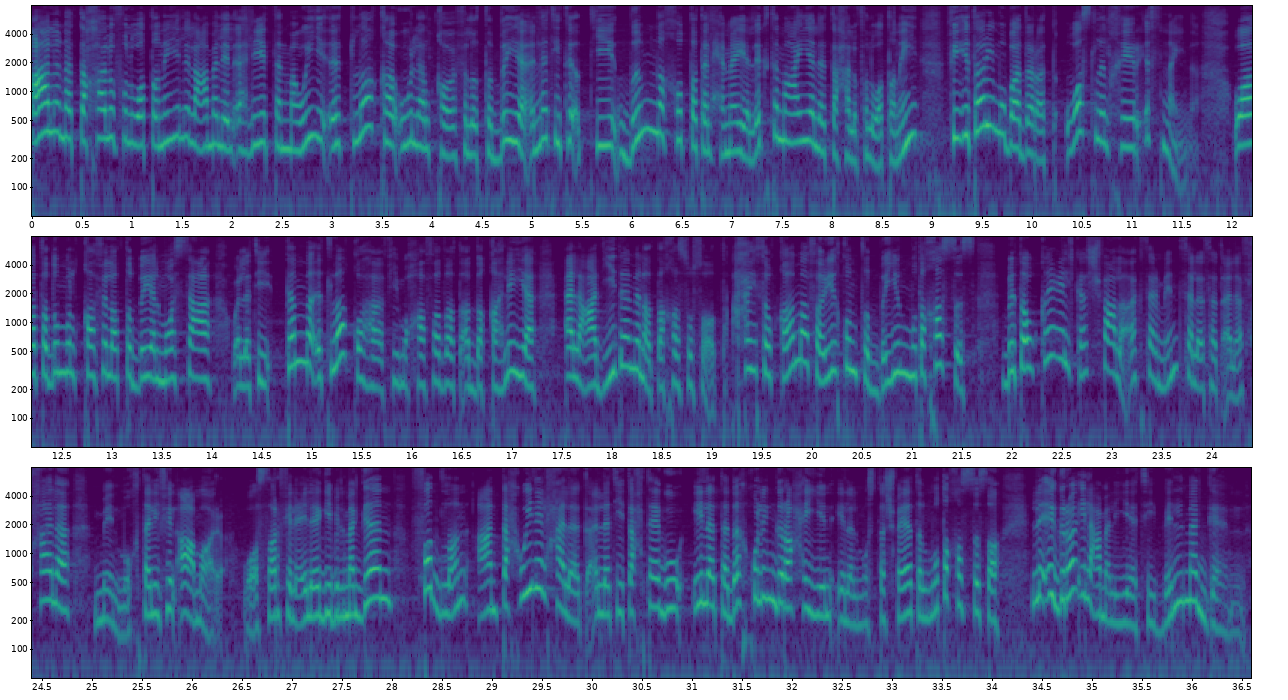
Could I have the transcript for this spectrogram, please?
أعلن التحالف الوطني للعمل الأهلي التنموي إطلاق أولى القوافل الطبية التي تأتي ضمن خطة الحماية الاجتماعية للتحالف الوطني في إطار مبادرة وصل الخير اثنين. وتضم القافلة الطبية الموسعة والتي تم إطلاقها في محافظة الدقهلية العديد من التخصصات حيث قام فريق طبي متخصص بتوقيع الكشف على أكثر من ثلاثة ألاف حالة من مختلف الأعمار. وصرف العلاج بالمجان فضلا عن تحويل الحالات التي تحتاج إلى تدخل جراحي إلى المستشفيات المتخصصة لإجراء العمليات بالمجان.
